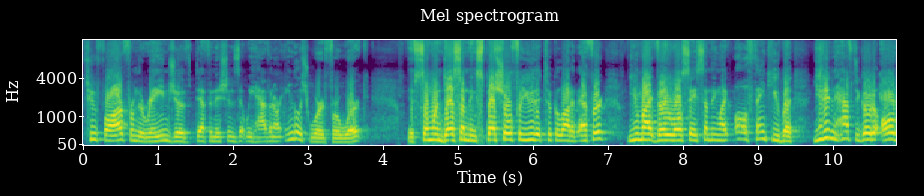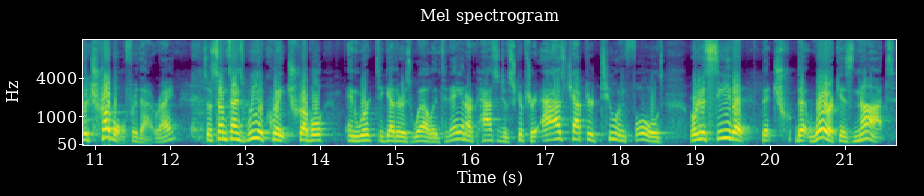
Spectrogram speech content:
too far from the range of definitions that we have in our English word for work. If someone does something special for you that took a lot of effort, you might very well say something like, Oh, thank you, but you didn't have to go to all the trouble for that, right? So sometimes we equate trouble and work together as well. And today, in our passage of Scripture, as chapter 2 unfolds, we're going to see that, that, tr- that work is not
